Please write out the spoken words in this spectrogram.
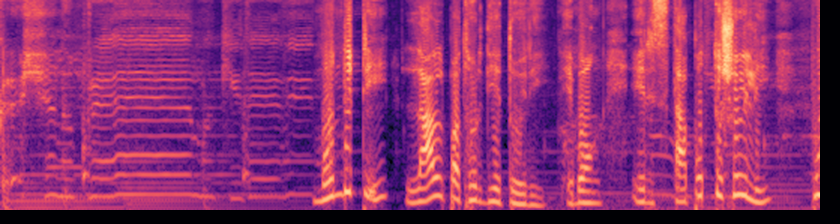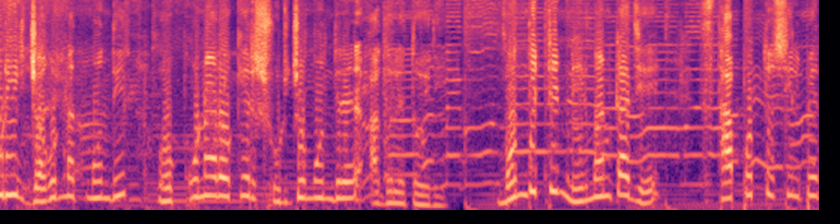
কৃষ্ণ প্রেম মন্দিরটি লাল পাথর দিয়ে তৈরি এবং এর স্থাপত্যশৈলী পুরীর জগন্নাথ মন্দির ও কোণারকের সূর্য মন্দিরের আদলে তৈরি। মন্দিরটির নির্মাণ কাজে স্থাপত্য শিল্পের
